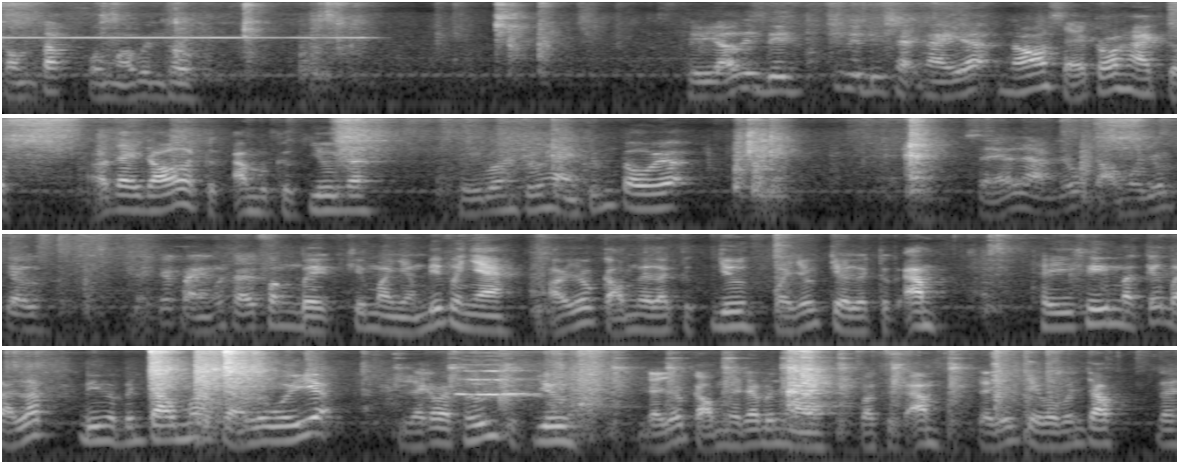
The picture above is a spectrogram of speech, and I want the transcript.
Công tắc vẫn mở bình thường. Thì ở viên pin cái pin sạc này á, nó sẽ có hai cực. Ở đây đó là cực âm và cực dương đây thì bên cửa hàng chúng tôi á sẽ làm dấu cộng và dấu trừ. Để các bạn có thể phân biệt khi mà nhận biết vào nhà ở dấu cộng này là cực dương và dấu trừ là cực âm. Thì khi mà các bạn lắp pin vào bên trong á các bạn lưu ý á là các bạn hướng cực dương là dấu cộng này ra bên ngoài và cực âm là dấu trừ vào bên trong. Đây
